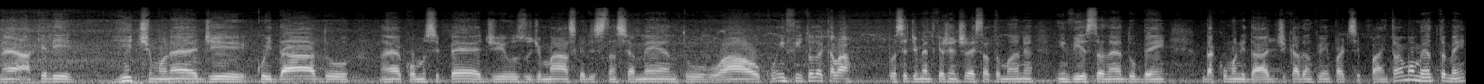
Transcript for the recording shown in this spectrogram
né, aquele ritmo, né, de cuidado, né, como se pede, uso de máscara, distanciamento, o álcool, enfim, toda aquela procedimento que a gente já está tomando em vista né, do bem da comunidade, de cada um que vem participar. Então é o momento também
